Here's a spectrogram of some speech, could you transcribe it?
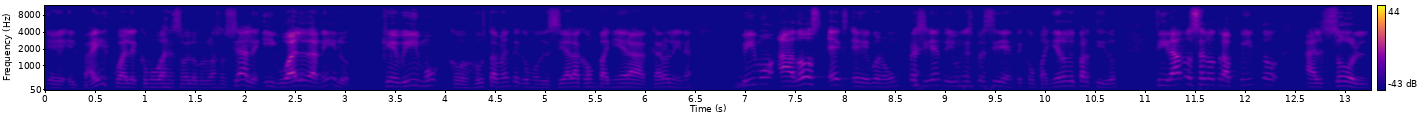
el país, cuál, cómo va a resolver los problemas sociales. Igual de Danilo, que vimos, justamente como decía la compañera Carolina, vimos a dos ex, bueno, un presidente y un expresidente, compañeros de partido, tirándose los trapitos al sol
